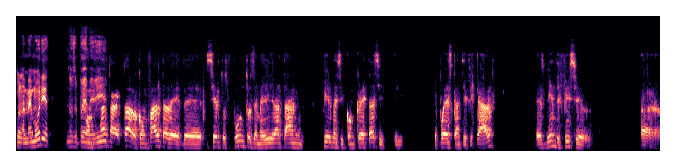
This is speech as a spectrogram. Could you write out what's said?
con la memoria no se puede medir. claro, con falta de, ciertos puntos de medida tan firmes y concretas y, que puedes cuantificar, es bien difícil ah,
